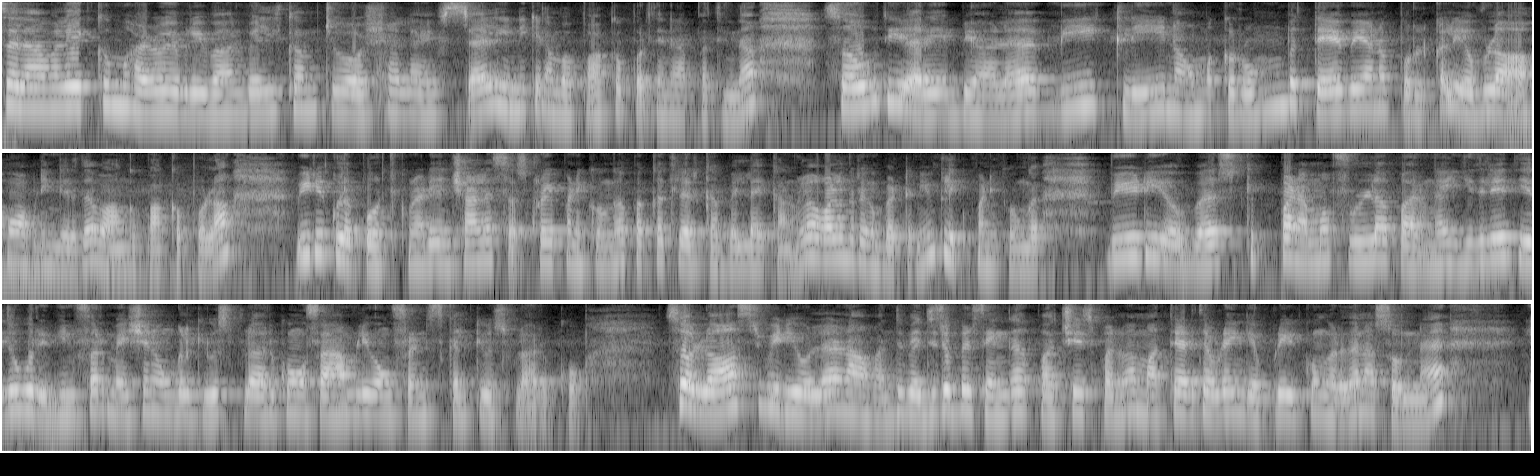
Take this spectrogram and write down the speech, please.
அஸ்லாம் வலைக்கம் hello everyone welcome to Osha life style இன்றைக்கி நம்ம பார்க்க போகிறது என்ன பார்த்திங்கன்னா சவுதி அரேபியாவில் வீக்லி நமக்கு ரொம்ப தேவையான பொருட்கள் எவ்வளோ ஆகும் அப்படிங்கிறத வாங்க பார்க்க போகலாம் வீடியோக்குள்ளே போகிறதுக்கு முன்னாடி என் சேனலை சப்ஸ்கிரைப் பண்ணிக்கோங்க. பக்கத்தில் இருக்க பெல் ஐக்கானில் ஆளுங்கிற பட்டனையும் கிளிக் பண்ணிக்கோங்க. வீடியோவை ஸ்கிப் பண்ணாமல் ஃபுல்லாக பாருங்கள் இதுலேயே ஏதோ ஒரு இன்ஃபர்மேஷன் உங்களுக்கு யூஸ்ஃபுல்லாக இருக்கும். உங்கள் ஃபேமிலி உங்கள் ஃப்ரெண்ட்ஸ்களுக்கு யூஸ்ஃபுல்லாக இருக்கும். ஸோ லாஸ்ட் வீடியோவில் நான் வந்து வெஜிடபிள்ஸ் எங்கே பர்ச்சேஸ் பண்ணுவேன். மற்ற இடத்த விட இங்கே எப்படி இருக்குங்கிறத நான் சொன்னேன்.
